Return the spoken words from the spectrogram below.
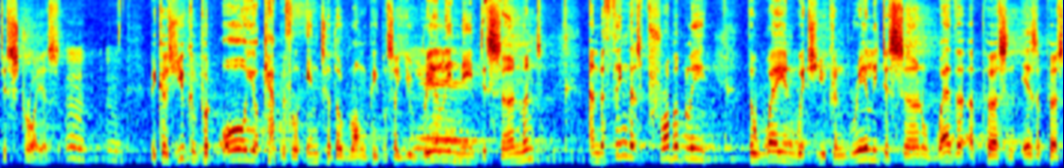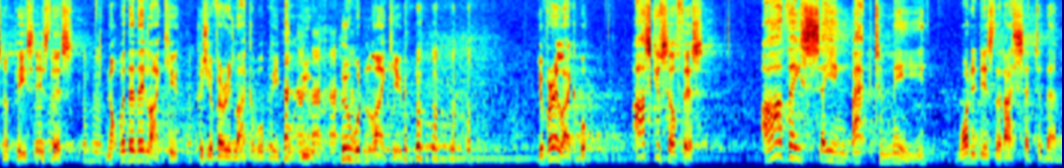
destroyers. Mm, mm. Because you can put all your capital into the wrong people. So you really need discernment. And the thing that's probably the way in which you can really discern whether a person is a person of peace is mm-hmm, this. Mm-hmm. Not whether they like you, because you're very likable people. who, who wouldn't like you? You're very likable. Ask yourself this Are they saying back to me what it is that I said to them?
